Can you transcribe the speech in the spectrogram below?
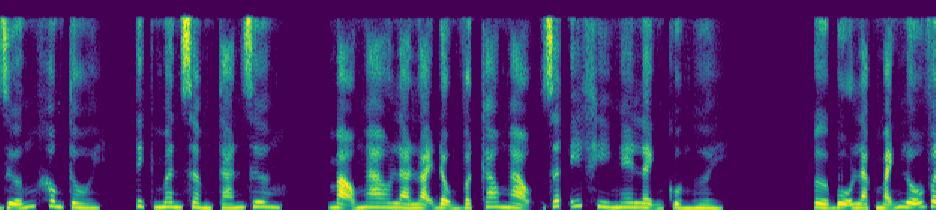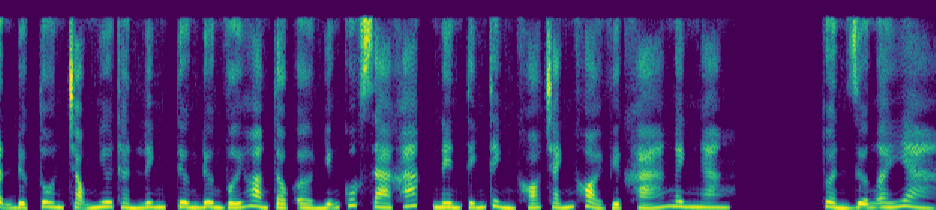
dưỡng không tồi, tịch mân sầm tán dương. Mạo ngao là loại động vật cao ngạo, rất ít khi nghe lệnh của người. Ở bộ lạc mãnh lỗ vận được tôn trọng như thần linh tương đương với hoàng tộc ở những quốc gia khác nên tính tình khó tránh khỏi việc khá nghênh ngang. Thuần dưỡng ấy à,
